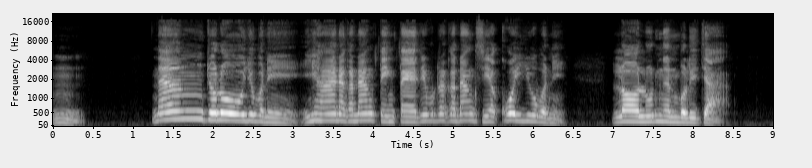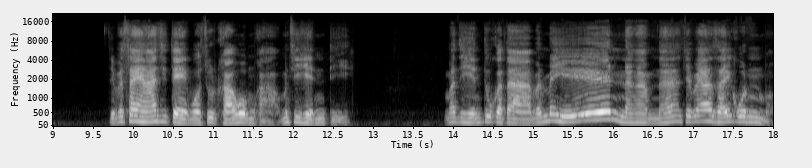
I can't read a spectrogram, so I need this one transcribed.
อืม นั่งโจโลอยู่บ่นี่อีหาน่ะก็นั่งเต็งแต่ที่แล้วก็นั่งเสียค่อยอยู่บ่นี่รอลุ้นเงินบริจาคจะไปใส่หาสิแตกบ่สุดขาวห่มขาว มันสิเห็นติมันสิเห็นตุ๊กตา มันไม่เห็นนะครับ นะ จะไปอาศัยคนบ่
